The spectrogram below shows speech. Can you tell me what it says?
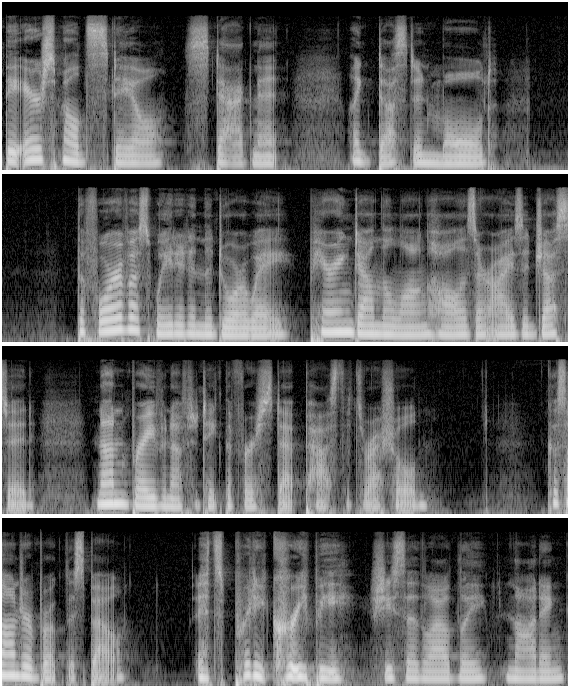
The air smelled stale, stagnant, like dust and mold. The four of us waited in the doorway, peering down the long hall as our eyes adjusted, none brave enough to take the first step past the threshold. Cassandra broke the spell. It's pretty creepy, she said loudly, nodding.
